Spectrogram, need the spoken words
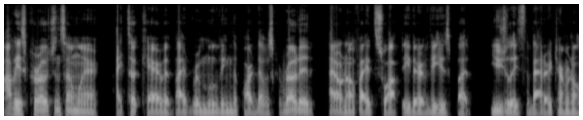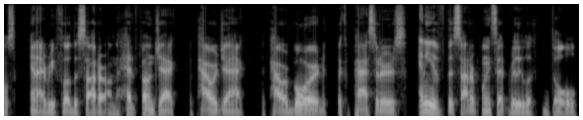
obvious corrosion somewhere, I took care of it by removing the part that was corroded. I don't know if I had swapped either of these, but usually it's the battery terminals. And I reflowed the solder on the headphone jack, the power jack, the power board, the capacitors, any of the solder points that really looked dull,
